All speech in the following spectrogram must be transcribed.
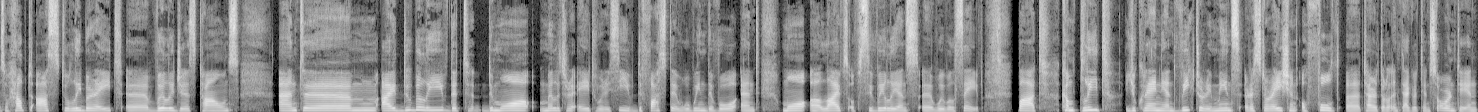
So helped us to liberate uh, villages, towns, and um, I do believe that the more military aid we receive, the faster we win the war and more uh, lives of civilians uh, we will save. But complete Ukrainian victory means restoration of full uh, territorial integrity and sovereignty and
